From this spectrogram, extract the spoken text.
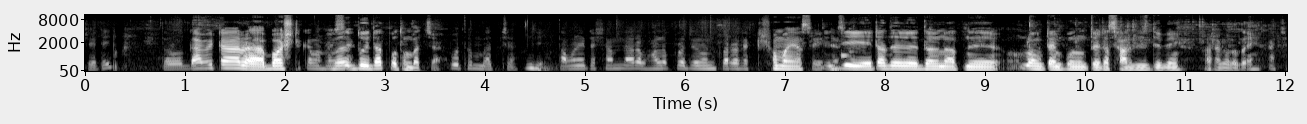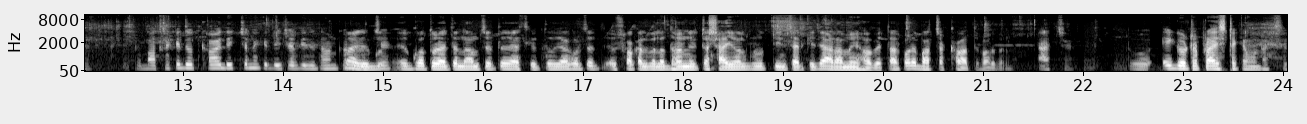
সেটাই। তো গাভীটার বয়সটা কেমন হয়েছে? দুই দাঁত প্রথম বাচ্চা। প্রথম বাচ্চা তার মানে এটা সামনে আরও ভালো প্রজনন করার একটা সময় আছে জি ধরেন আপনি লং টাইম পর্যন্ত এটা সার্ভিস দেবে আশা করা যায়। আচ্ছা। বাচ্চাকে দুধ দিচ্ছে নাকি দুই চার কেজি ধান গত রাতে নামছে তো আজকে তো ইয়া করছে সকালবেলা ধরেন একটা সাইওয়াল গ্রুপ তিন চার কেজি আরামেই হবে তারপরে বাচ্চা খাওয়াতে পারবেন আচ্ছা। তো এই গোটার প্রাইসটা কেমন রাখছেন?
